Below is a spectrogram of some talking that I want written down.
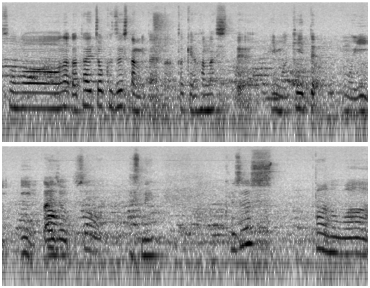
そのなんか体調崩したみたいな時の話って今聞いてもいい？いいの？大丈夫？あそうですね。崩したのは、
